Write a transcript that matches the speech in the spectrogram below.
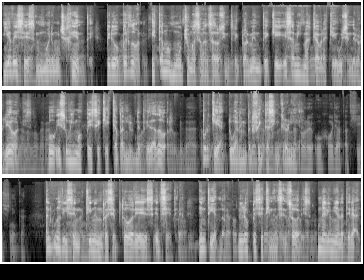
Y a veces muere mucha gente. Pero, perdón, estamos mucho más avanzados intelectualmente que esas mismas cabras que huyen de los leones, o esos mismos peces que escapan de un depredador. ¿Por qué actúan en perfecta sincronía? Algunos dicen tienen receptores, etc. Entiendo, los peces tienen sensores, una línea lateral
